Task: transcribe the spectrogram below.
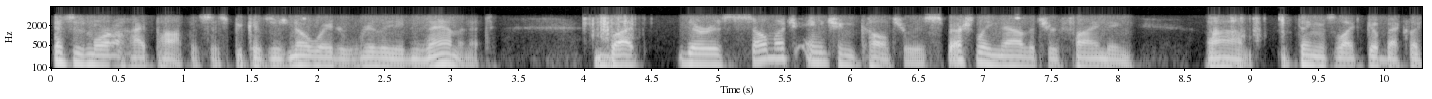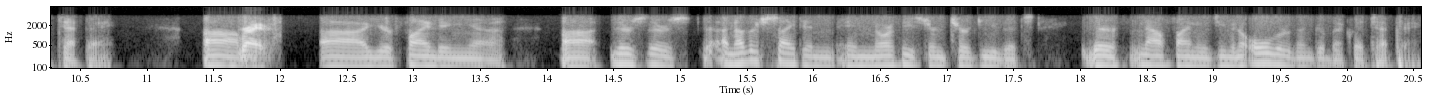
this is more a hypothesis because there's no way to really examine it. But there is so much ancient culture, especially now that you're finding um, things like Göbekli Tepe. Um, right. uh, you're finding uh, uh, there's there's another site in, in northeastern Turkey that's they're now finding is even older than Göbekli Tepe.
